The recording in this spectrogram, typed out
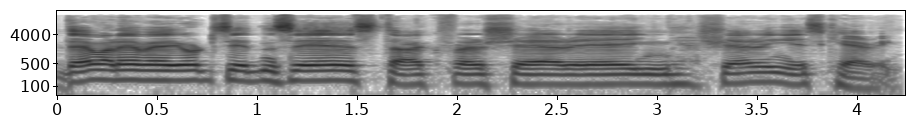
det var det vi har gjort siden sist. Takk for sharing. Sharing is caring.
